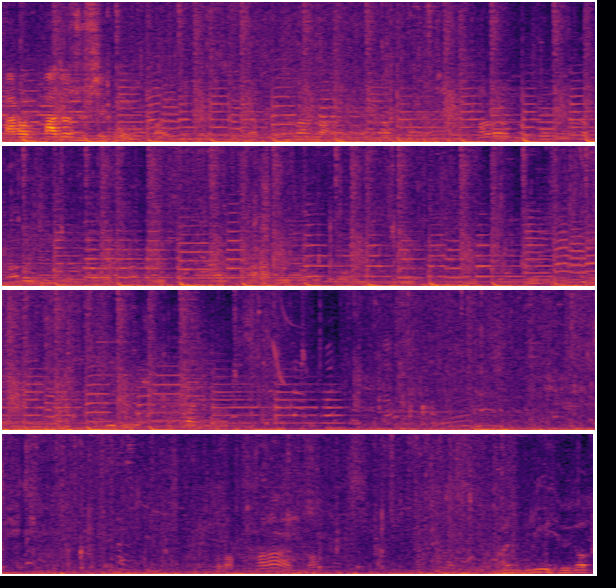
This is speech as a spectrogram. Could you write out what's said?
바로 빠져주시고? 아니 이미 늦었어.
